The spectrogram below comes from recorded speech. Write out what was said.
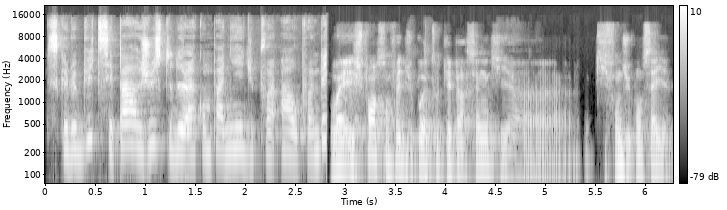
Parce que le but, c'est pas juste de l'accompagner du point A au point B. Ouais, et je pense en fait du coup à toutes les personnes qui, euh, qui font du conseil.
